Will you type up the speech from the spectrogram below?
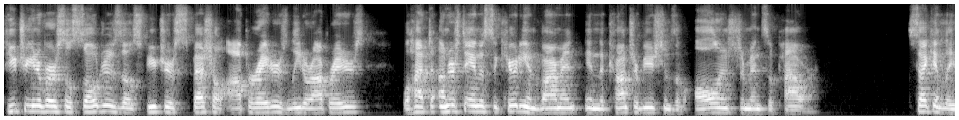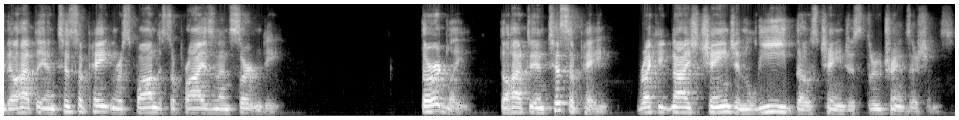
future universal soldiers, those future special operators, leader operators, will have to understand the security environment in the contributions of all instruments of power. Secondly, they'll have to anticipate and respond to surprise and uncertainty. Thirdly, they'll have to anticipate, recognize change, and lead those changes through transitions.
